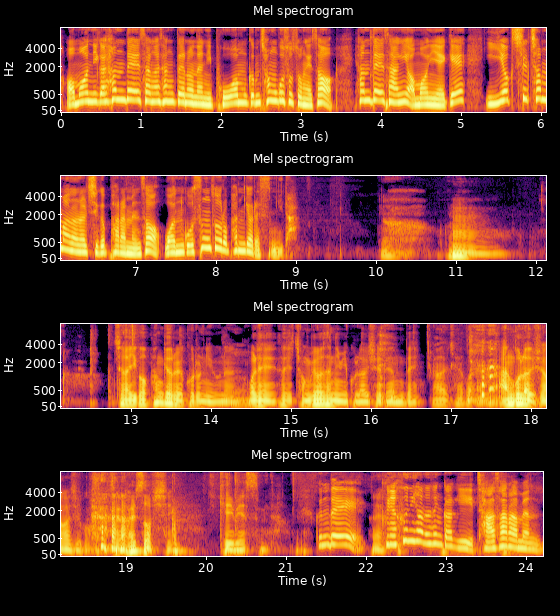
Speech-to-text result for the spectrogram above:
어머니가 현대해상을 상대로 낸 이 보험금 청구 소송에서 현대해상이 어머니에게 2억 7천만 원을 지급하라면서 원고 승소로 판결했습니다. 음. 제가 이거 판결을 고른 이유는 음. 원래 사실 정 변호사님이 골라주셔야 되는데 아유 잘 골라. 안 골라주셔가지고 제가 할 수 없이 개입이 했습니다. 근데 네. 그냥 흔히 하는 생각이 자살하면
